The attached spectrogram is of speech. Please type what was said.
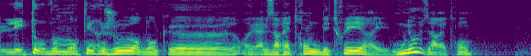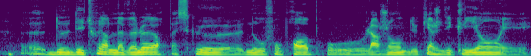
les taux vont monter un jour, donc elles arrêteront de détruire et nous arrêterons de détruire de la valeur parce que nos fonds propres ou l'argent du cash des clients est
